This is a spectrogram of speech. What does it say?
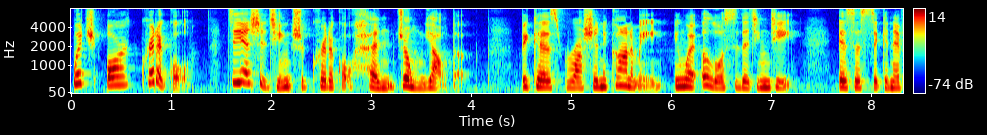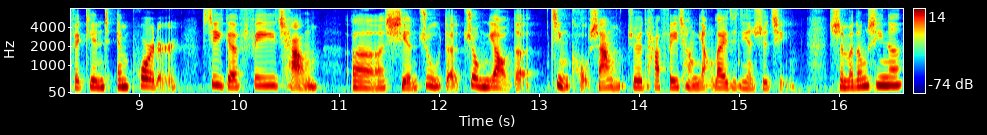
which are critical，这件事情是 critical 很重要的，because Russian economy，因为俄罗斯的经济 is a significant importer，是一个非常呃，显着的重要的进口商，就是他非常仰赖这件事情。什么东西呢？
